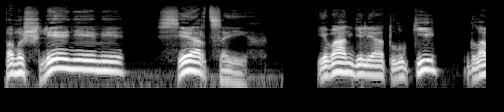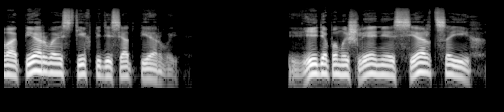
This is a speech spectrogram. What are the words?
помышлениями сердца их. Евангелие от Луки, глава 1, стих 51. Видя помышления сердца их.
